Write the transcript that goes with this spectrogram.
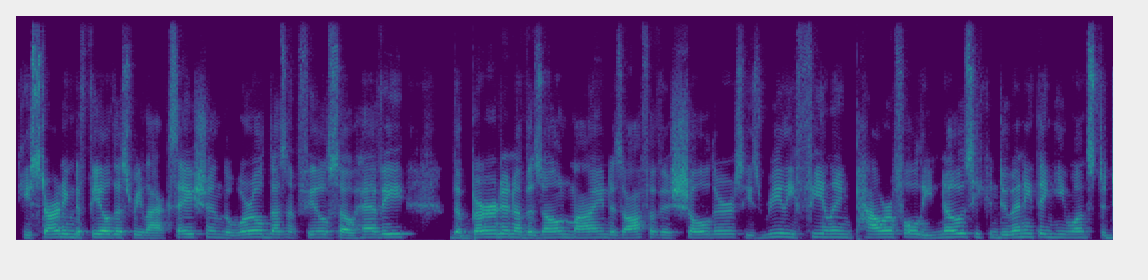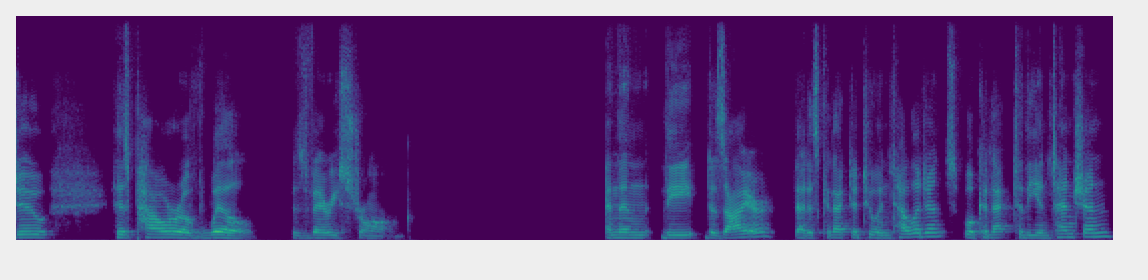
He's starting to feel this relaxation. The world doesn't feel so heavy. The burden of his own mind is off of his shoulders. He's really feeling powerful. He knows he can do anything he wants to do. His power of will is very strong. And then the desire that is connected to intelligence will connect to the intention,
